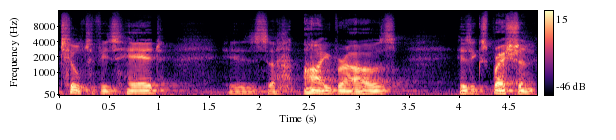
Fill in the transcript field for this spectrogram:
tilt of his head, his uh, eyebrows, his expression.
